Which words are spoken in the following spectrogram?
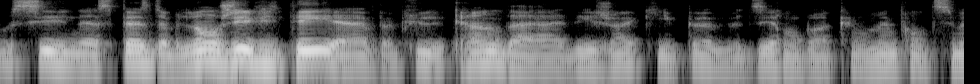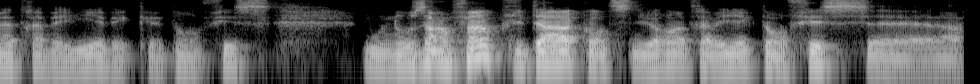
aussi une espèce de longévité un peu plus grande à des gens qui peuvent dire on va quand même continuer à travailler avec ton fils ou nos enfants plus tard continueront à travailler avec ton fils, euh, alors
